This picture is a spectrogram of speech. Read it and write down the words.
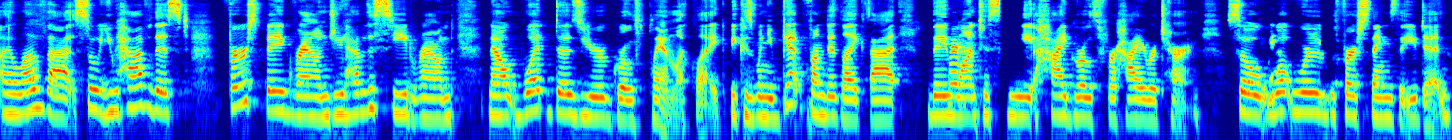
I love that. So you have this first big round, you have the seed round. Now, what does your growth plan look like? Because when you get funded like that, they sure. want to see high growth for high return. So, yeah. what were the first things that you did?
